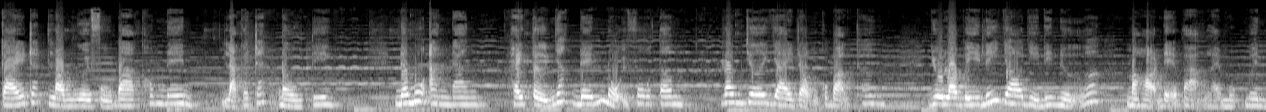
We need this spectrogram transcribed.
Cái trách lòng người phụ bạc không nên là cái trách đầu tiên. Nếu muốn ăn năn, hãy tự nhắc đến nỗi vô tâm, rong chơi dài rộng của bản thân. Dù là vì lý do gì đi nữa mà họ để bạn lại một mình.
